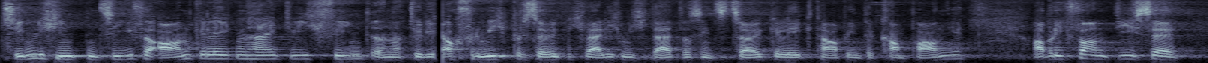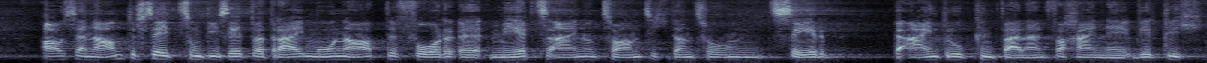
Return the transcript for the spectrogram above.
ziemlich intensive Angelegenheit, wie ich finde. Natürlich auch für mich persönlich, weil ich mich da etwas ins Zeug gelegt habe in der Kampagne. Aber ich fand diese Auseinandersetzung, diese etwa drei Monate vor äh, März 21 dann so sehr beeindruckend, weil einfach eine wirklich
